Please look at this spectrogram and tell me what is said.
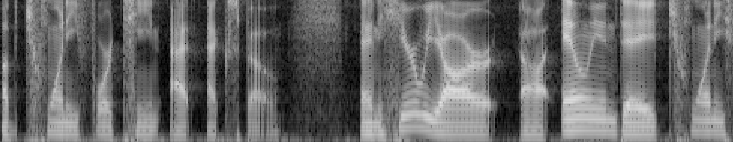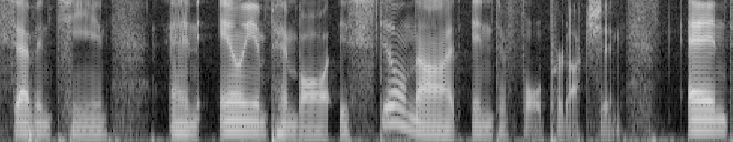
of 2014 at Expo? And here we are, uh, Alien Day 2017, and Alien Pinball is still not into full production. And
